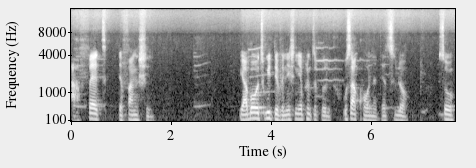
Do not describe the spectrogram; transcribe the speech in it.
affect the function. Uyabo ukuthi kwi-definition ye-principle usakhona that that's law. So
